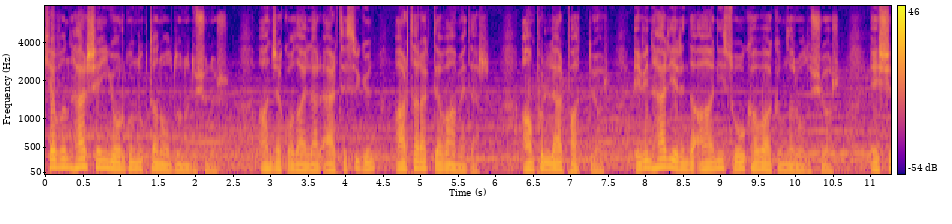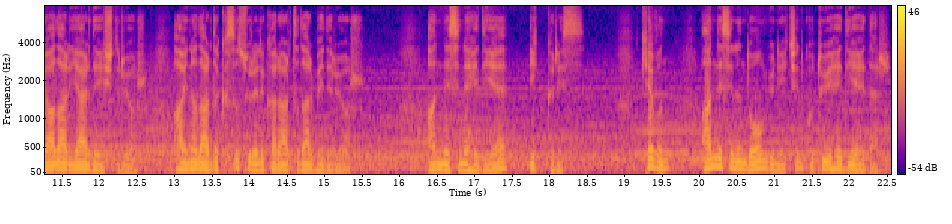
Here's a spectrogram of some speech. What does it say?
Kevin her şeyin yorgunluktan olduğunu düşünür. Ancak olaylar ertesi gün artarak devam eder. Ampuller patlıyor. Evin her yerinde ani soğuk hava akımları oluşuyor. Eşyalar yer değiştiriyor. Aynalarda kısa süreli karartılar beliriyor. Annesine hediye ilk kriz. Kevin annesinin doğum günü için kutuyu hediye eder.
